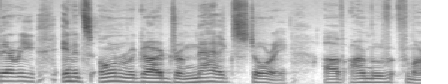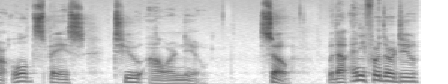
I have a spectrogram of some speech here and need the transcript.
very, in its own regard, dramatic story of our move from our old space to our new. So, without any further ado,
